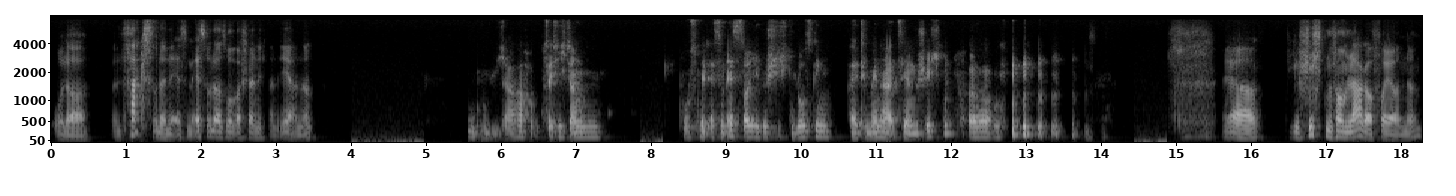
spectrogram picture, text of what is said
oder ein Fax oder eine SMS oder so wahrscheinlich dann eher, ne? Ja, hauptsächlich dann, wo es mit SMS solche Geschichten losging. Alte Männer erzählen Geschichten. Ähm. ja, die Geschichten vom Lagerfeuer, ne?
